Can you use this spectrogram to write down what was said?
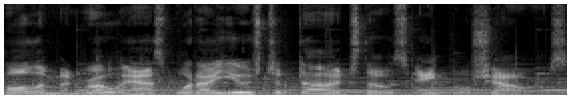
Paul and Monroe asked what I use to dodge those April showers.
